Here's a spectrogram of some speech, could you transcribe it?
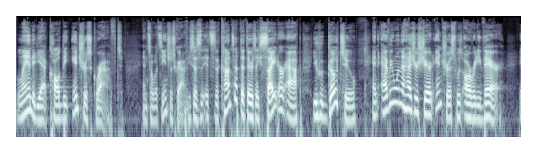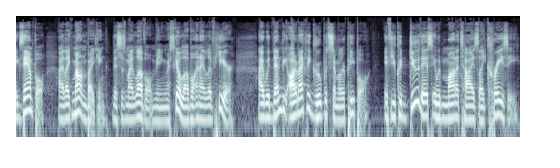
landed yet called the interest graph. And so what's the interest graph? He says it's the concept that there's a site or app you could go to and everyone that has your shared interest was already there. Example, I like mountain biking. This is my level, meaning my skill level, and I live here. I would then be automatically grouped with similar people. If you could do this, it would monetize like crazy.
